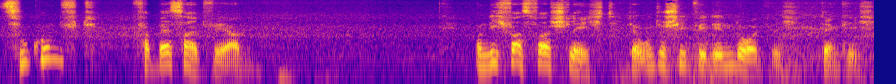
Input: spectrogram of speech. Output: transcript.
Zukunft verbessert werden? Und nicht, was war schlecht. Der Unterschied wird Ihnen deutlich, denke ich.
